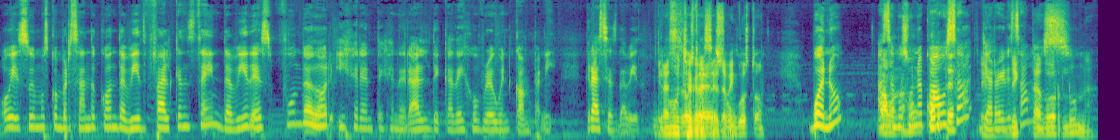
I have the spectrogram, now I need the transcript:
Hoy estuvimos conversando con David Falkenstein. David es fundador y gerente general de Cadejo Brewing Company. Gracias, David. Gracias Muchas a gracias, David. Un gusto. Bueno, hacemos una un pausa, ya El regresamos. dictador Luna.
